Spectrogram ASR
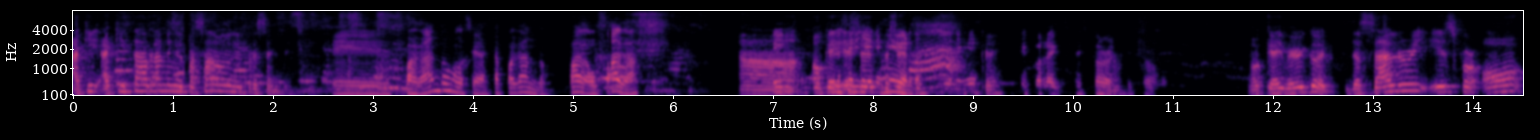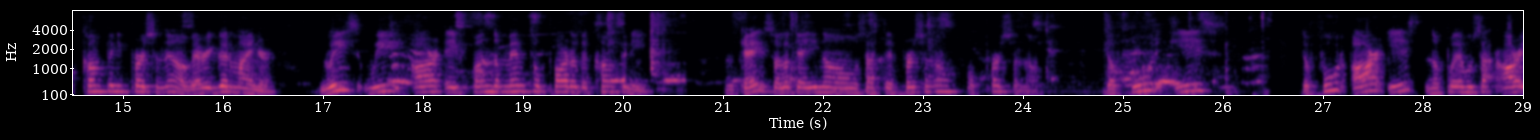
Aquí, aquí estás hablando en el pasado o en el presente. Eh, pagando, o sea, está pagando. Paga o paga. Ah, ok, es el. Okay. Es correcto, es correcto. es. Okay, very good. The salary is for all company personnel. Very good, minor. Luis, we are a fundamental part of the company. Okay, solo que ahí no usaste personal o personal. The food is, the food are is, no puedes usar are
